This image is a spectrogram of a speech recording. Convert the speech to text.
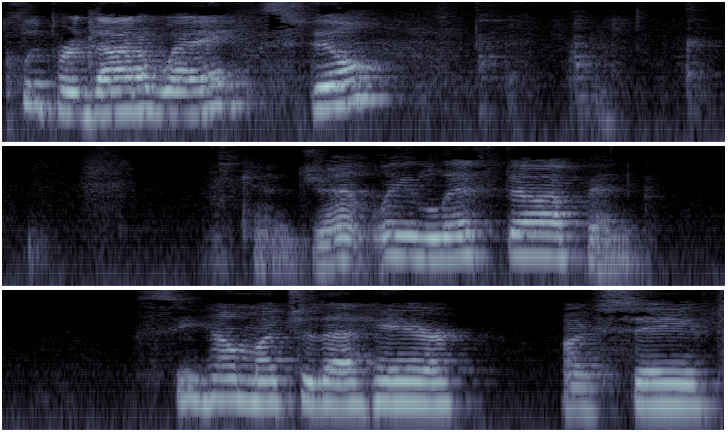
clipper that away still. Can gently lift up and see how much of that hair I've saved.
